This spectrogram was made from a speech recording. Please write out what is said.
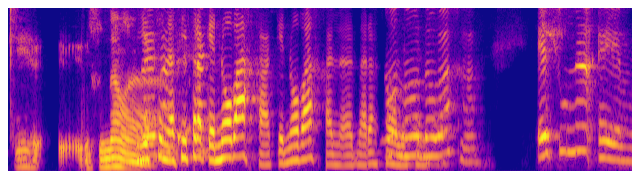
Que es una... Y es una cifra que no baja, que no baja en el embarazo. No, no, no baja. Es una... Em,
